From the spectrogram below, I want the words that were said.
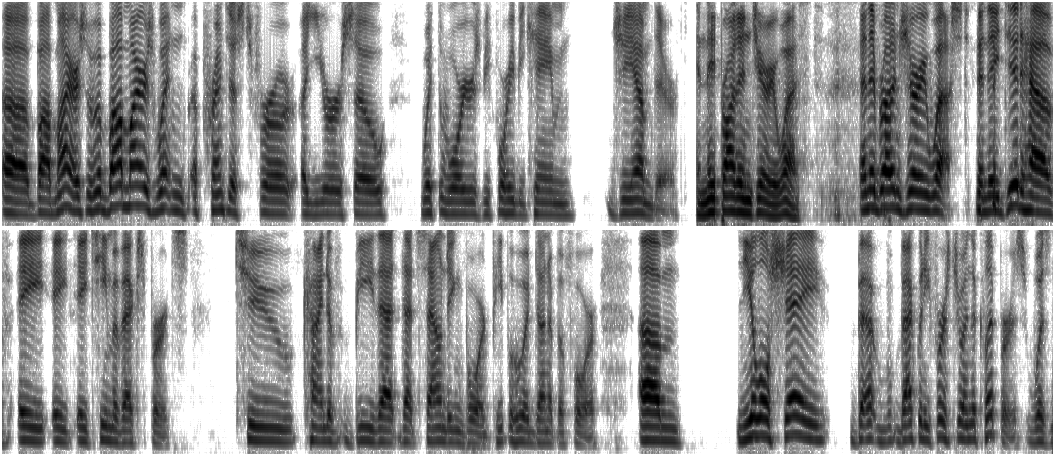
uh, Bob Myers. So Bob Myers went and apprenticed for a year or so with the Warriors before he became GM there. And they brought in Jerry West. and they brought in Jerry West. And they did have a, a, a team of experts to kind of be that that sounding board, people who had done it before. Um, Neil Olshey back when he first joined the Clippers was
